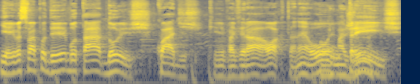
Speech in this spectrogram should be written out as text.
e aí você vai poder botar dois quads, que vai virar octa, né? Ou Pô, três.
